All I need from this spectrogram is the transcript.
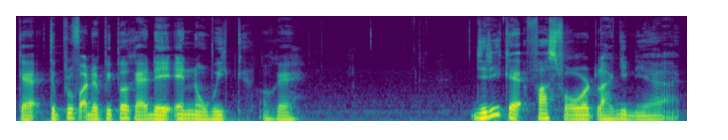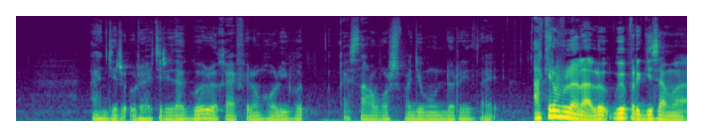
Kayak to prove other people kayak they ain't no weak oke. Okay. jadi kayak fast forward lagi nih ya. Anjir udah cerita gue udah kayak film Hollywood kayak Star Wars maju mundur gitu akhir bulan lalu gue pergi sama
